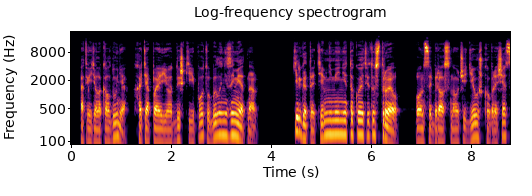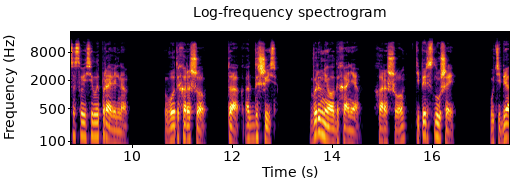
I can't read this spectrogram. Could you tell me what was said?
– ответила колдунья, хотя по ее отдышке и поту было незаметно. Киргата, тем не менее, такой ответ устроил. Он собирался научить девушку обращаться со своей силой правильно. Вот и хорошо. Так, отдышись. Выровняла дыхание. Хорошо, теперь слушай. У тебя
